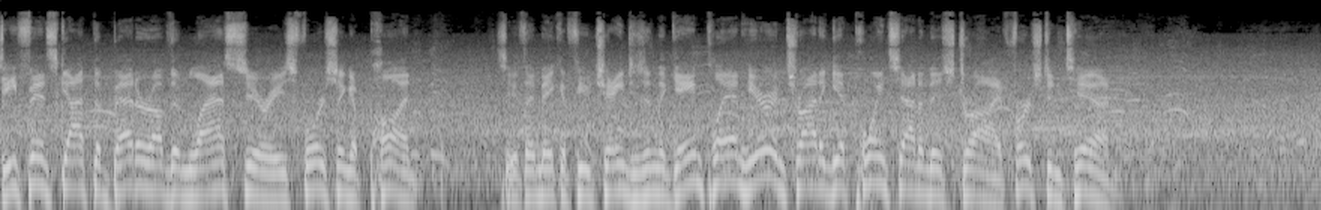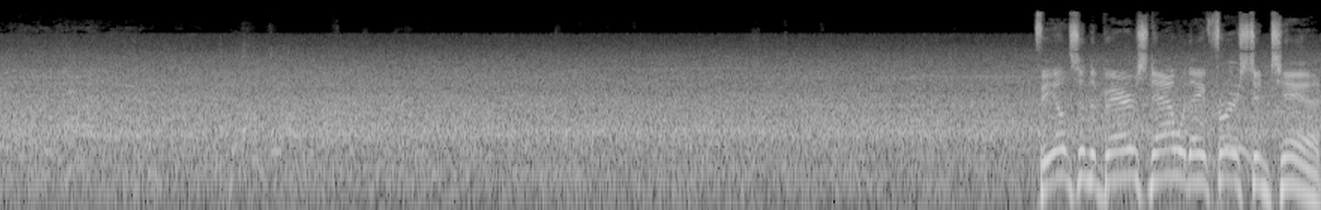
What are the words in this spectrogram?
Defense got the better of them last series, forcing a punt. See if they make a few changes in the game plan here and try to get points out of this drive. First and 10. Fields and the Bears now with a first and 10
